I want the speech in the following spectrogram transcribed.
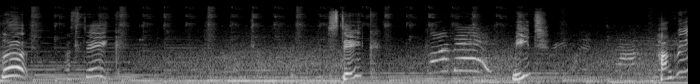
Look, a steak. Steak? Meat? Hungry?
